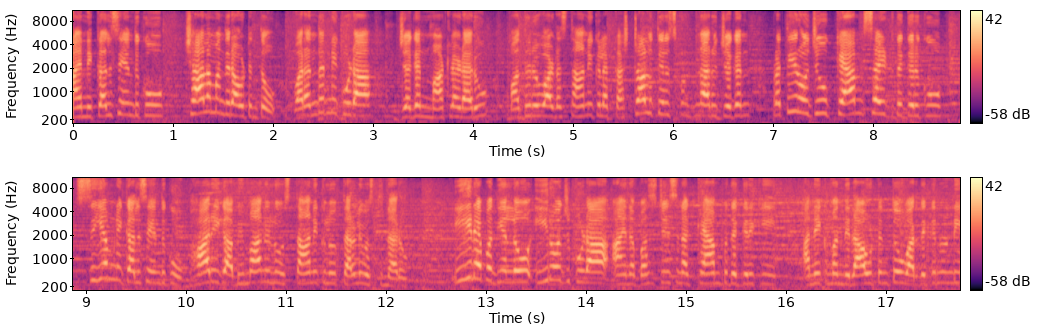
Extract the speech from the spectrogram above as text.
ఆయన్ని కలిసేందుకు చాలా మంది రావడంతో వారందరినీ కూడా జగన్ మాట్లాడారు. మధురవాడ స్థానికుల కష్టాలు తెలుసుకుంటున్నారు జగన్. ప్రతిరోజు క్యాంప్ సైట్ దగ్గరకు సీఎంని కలిసేందుకు భారీగా అభిమానులు స్థానికులు తరలి వస్తున్నారు ఈ నేపథ్యంలో ఈ రోజు కూడా ఆయన బస చేసిన క్యాంప్ దగ్గరికి అనేక మంది రావడంతో వారి దగ్గర నుండి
